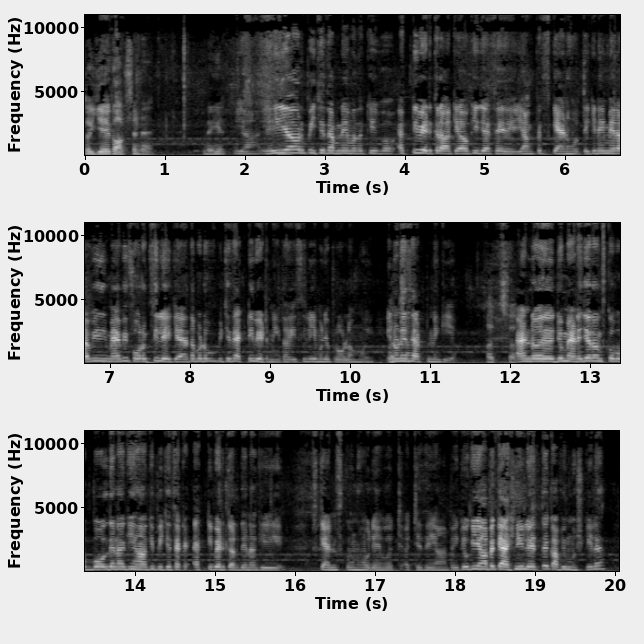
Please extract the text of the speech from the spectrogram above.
तो ये एक ऑप्शन है। नहीं है? या यही है और पीछे से अपने मतलब कि वो एक्टिवेट करा के आओ कि जैसे यहाँ पे स्कैन होते कि नहीं मेरा भी मैं भी फोरक्स ही लेके आया था बट वो पीछे से एक्टिवेट नहीं था इसलिए मुझे प्रॉब्लम हुई। इन्होंने एक्सेप्ट नहीं किया। अच्छा। एंड जो मैनेजर है उसको बोल देना कि हाँ कि पीछे से एक्टिवेट कर देना कि स्कैन स्कून हो जाए वो अच्छे से यहाँ पे क्योंकि यहाँ पे कैश नहीं लेते काफ़ी मुश्किल है। हम्म,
